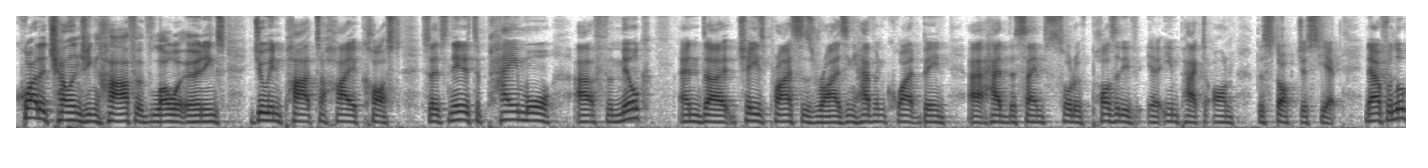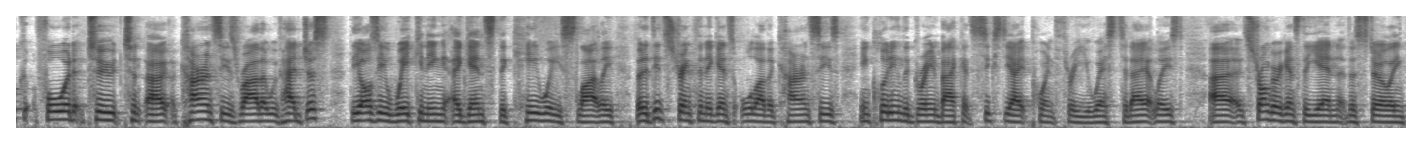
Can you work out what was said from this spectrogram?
quite a challenging half of lower earnings, due in part to higher cost. So it's needed to pay more uh, for milk and uh, cheese prices rising haven't quite been uh, had the same sort of positive uh, impact on the stock just yet. Now, if we look forward to, to uh, currencies, rather, we've had just the Aussie weakening against the Kiwi slightly, but it did strengthen against all other currencies, including the greenback at 68.3 US today at least. Uh, stronger against the yen, the sterling,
